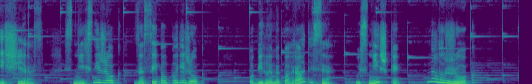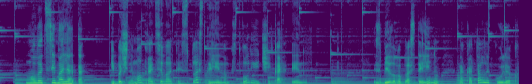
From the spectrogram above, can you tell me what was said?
І ще раз сніг сніжок засипав поріжок. Побігли ми погратися у сніжки на лужок. Молодці малята! І почнемо працювати з пластиліном, створюючи картину. З білого пластиліну накатали кульок.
